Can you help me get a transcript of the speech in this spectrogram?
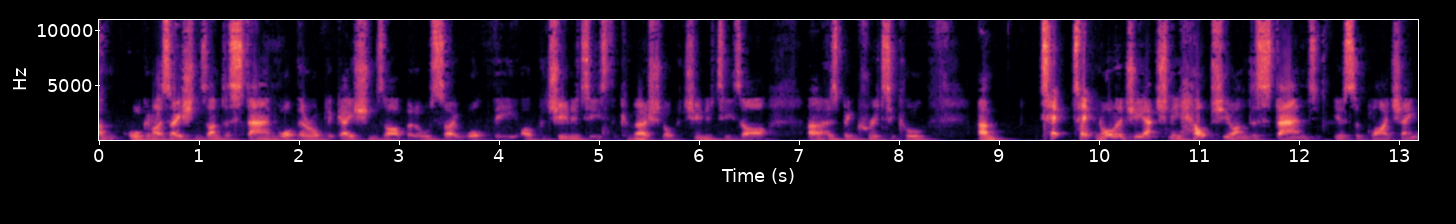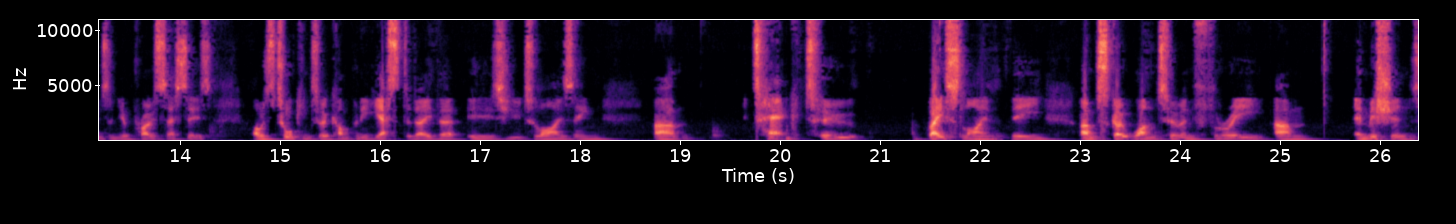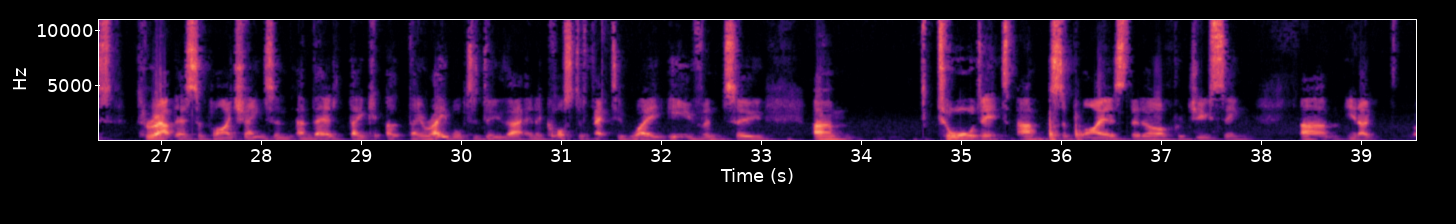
um, organisations understand what their obligations are, but also what the opportunities, the commercial opportunities are, uh, has been critical. Um, te- technology actually helps you understand your supply chains and your processes. I was talking to a company yesterday that is utilising um, tech to baseline the um, scope one, two, and three um, emissions throughout their supply chains, and and they they uh, they are able to do that in a cost effective way, even to um, to audit um, suppliers that are producing, um, you know,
